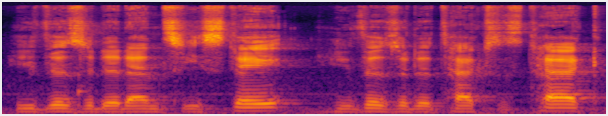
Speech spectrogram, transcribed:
He visited NC State. He visited Texas Tech.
